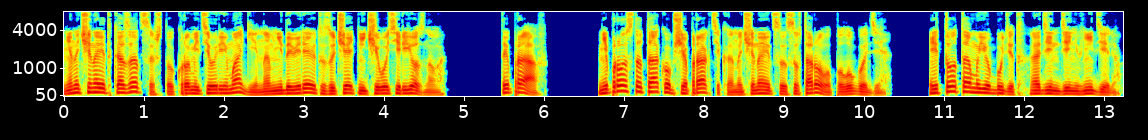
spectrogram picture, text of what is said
Мне начинает казаться, что кроме теории магии нам не доверяют изучать ничего серьезного. Ты прав. Не просто так общая практика начинается со второго полугодия. И то там ее будет один день в неделю.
